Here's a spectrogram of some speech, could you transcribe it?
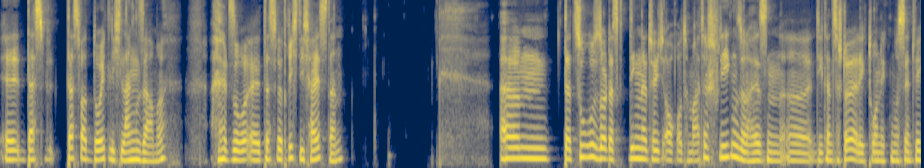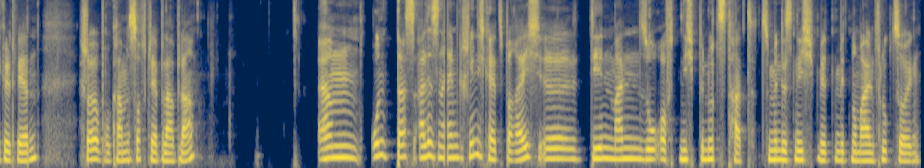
Äh, das, das war deutlich langsamer. Also äh, das wird richtig heiß dann. Ähm, dazu soll das Ding natürlich auch automatisch fliegen, soll heißen, äh, die ganze Steuerelektronik muss entwickelt werden. Steuerprogramme, Software, bla bla. Ähm, und das alles in einem Geschwindigkeitsbereich, äh, den man so oft nicht benutzt hat. Zumindest nicht mit, mit normalen Flugzeugen.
